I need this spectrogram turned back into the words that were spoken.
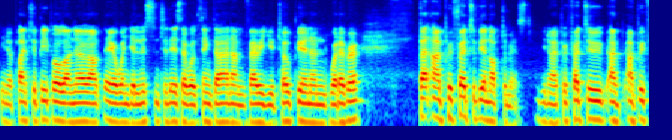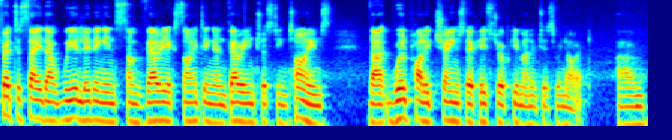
you know, plenty of people I know out there when they listen to this, they will think that I'm very utopian and whatever. But I prefer to be an optimist. You know, I prefer to I, I prefer to say that we're living in some very exciting and very interesting times that will probably change the history of humanity as we know it, um,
